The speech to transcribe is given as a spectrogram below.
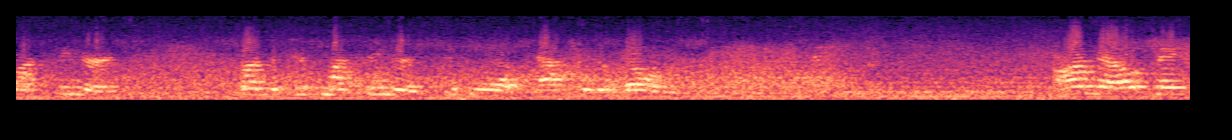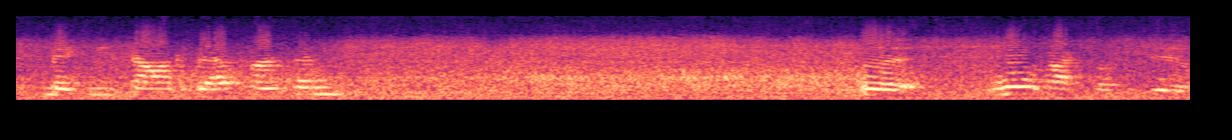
my fingers. But the tip my fingers, picking up after the bones. Our note makes make me sound like a bad person. But what was I supposed to do?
